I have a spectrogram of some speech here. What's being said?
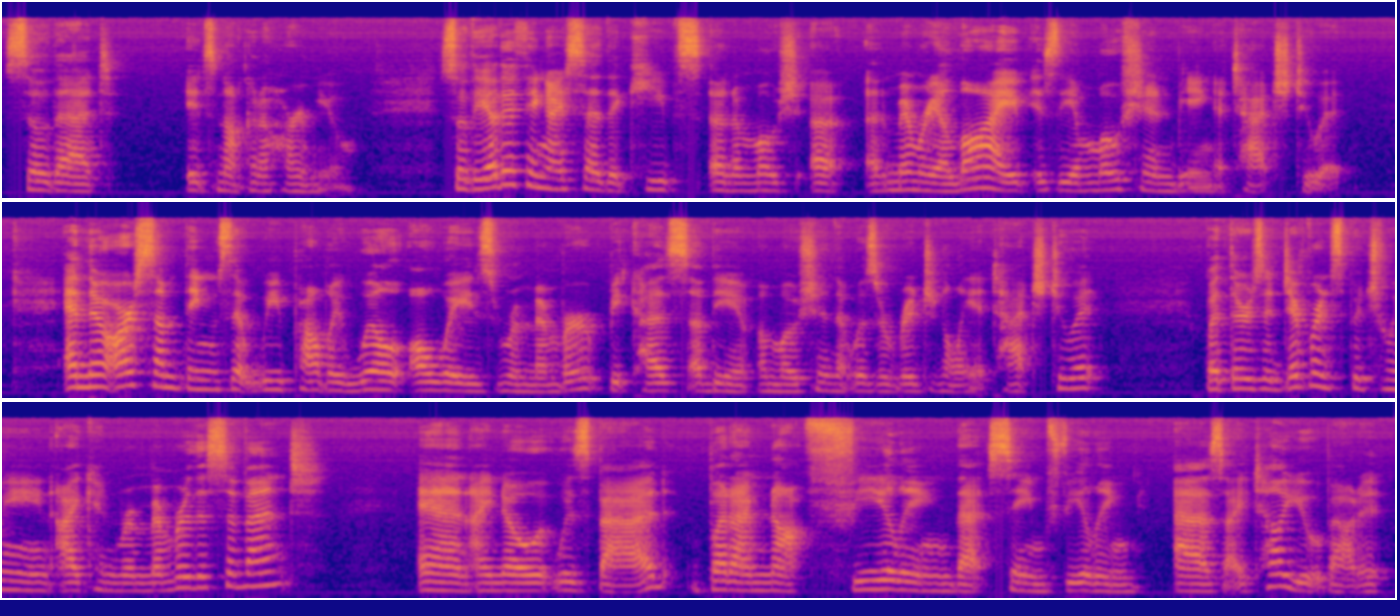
so that it's not going to harm you. So the other thing I said that keeps an emotion, uh, a memory alive is the emotion being attached to it. And there are some things that we probably will always remember because of the emotion that was originally attached to it. But there's a difference between I can remember this event and I know it was bad, but I'm not feeling that same feeling as I tell you about it.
